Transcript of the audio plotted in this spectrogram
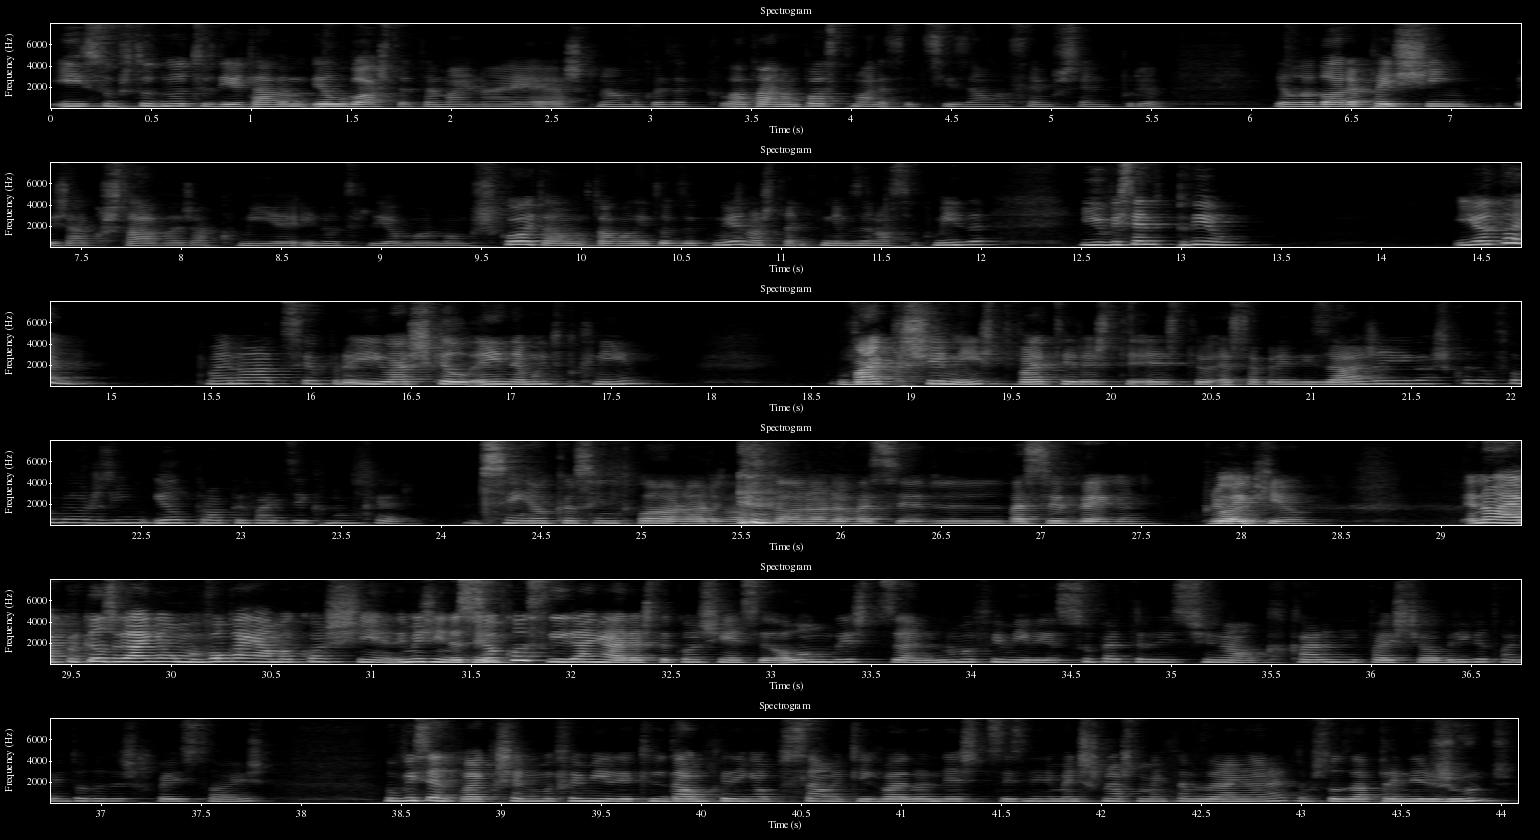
e sobretudo no outro dia, estava, ele gosta também, não é? Acho que não é uma coisa que, lá está, não posso tomar essa decisão a 100% por ele. Ele adora peixinho, já gostava, já comia, e no outro dia o meu irmão pescou, estavam, estavam ali todos a comer, nós tínhamos a nossa comida, e o Vicente pediu. E eu tenho. Também não há de ser por aí. Eu acho que ele ainda é muito pequenino, vai crescer nisto, vai ter este, este, esta aprendizagem e acho que quando ele for maiorzinho, ele próprio vai dizer que não quer. Sim, é o que eu sinto com a Aurora. Eu acho que a Aurora vai ser, vai ser vegan. Primeiro pois. que eu. Não é? Porque eles ganham, vão ganhar uma consciência. Imagina, Sim. se eu conseguir ganhar esta consciência ao longo destes anos numa família super tradicional que carne e peixe é obrigatório em todas as refeições, o Vicente vai crescer numa família que lhe dá um bocadinho a opção e que lhe vai dando estes ensinamentos que nós também estamos a ganhar, né? estamos todos a aprender juntos.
